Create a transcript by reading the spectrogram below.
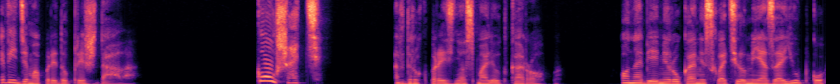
Видимо, предупреждала. «Кушать!» — вдруг произнес малютка Роб. Он обеими руками схватил меня за юбку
